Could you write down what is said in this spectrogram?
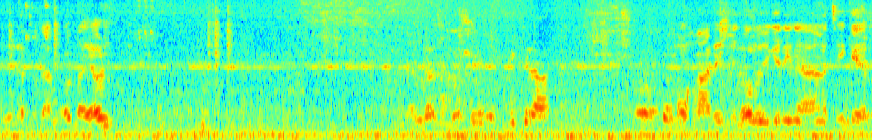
diri na sa danon na yun. alam mo si Migra. Oh, pares yun. Oh, ganina ang chicken.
